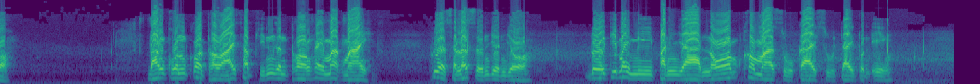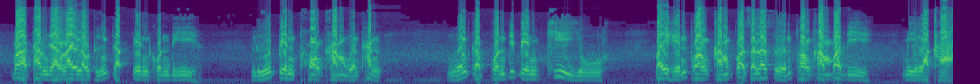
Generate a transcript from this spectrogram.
บางคนก็ถวายทรัพย์สินเงินทองให้มากมาย เพื่อสรรเสริญเยินยอโดยที่ไม่มีปัญญาน้อมเข้ามาสู่กายสู่ใจตนเอง ว่าทำอย่างไรเราถึงจะเป็นคนดี หรือเป็นทองคำเหมือนท่าน เหมือนกับคนที่เป็นขี้อยู่ ไปเห็นทองคำก็สรรเสริญทองคำว่าดีมีราคา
